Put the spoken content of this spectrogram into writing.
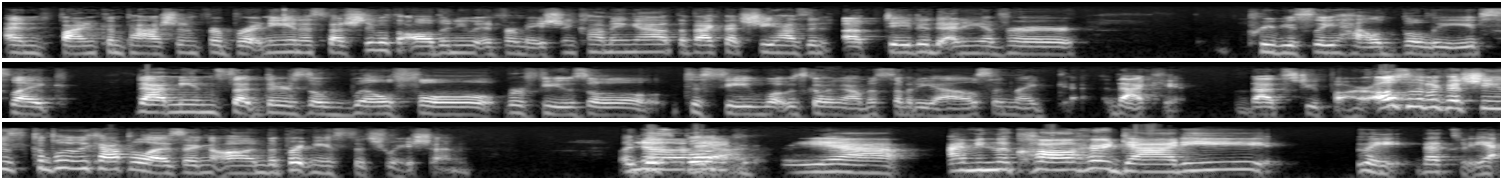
and find compassion for Britney and especially with all the new information coming out, the fact that she hasn't updated any of her previously held beliefs, like that means that there's a willful refusal to see what was going on with somebody else and like that can't that's too far. Also the fact that she's completely capitalizing on the britney situation. Like no, this book yeah. I mean the call her daddy wait, that's what, yeah,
